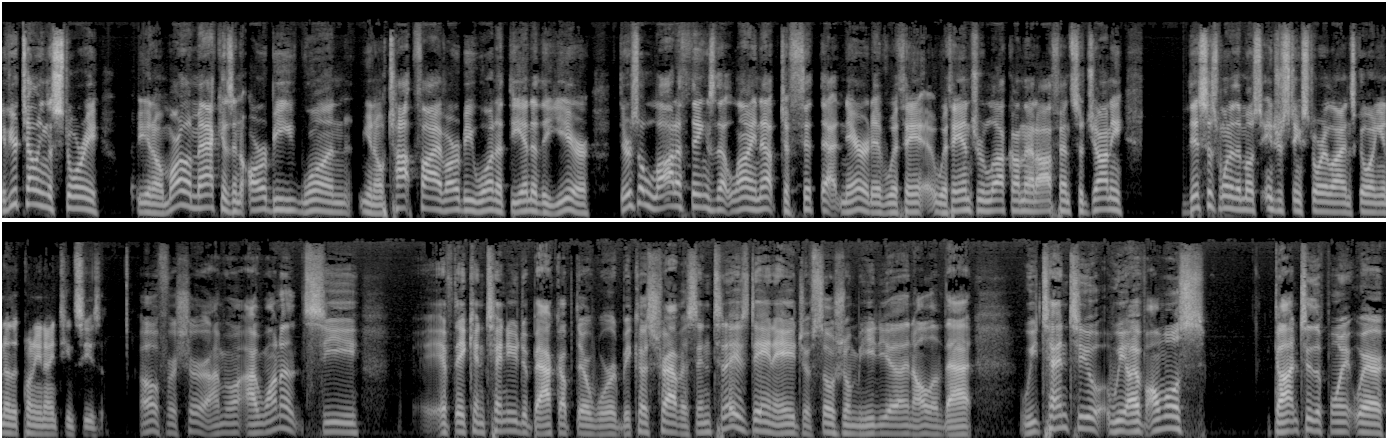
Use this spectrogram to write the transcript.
if you're telling the story, you know, Marlon Mack is an RB one, you know, top five RB one at the end of the year. There's a lot of things that line up to fit that narrative with with Andrew Luck on that offense. So Johnny, this is one of the most interesting storylines going into the 2019 season. Oh, for sure. I'm. I want to see if they continue to back up their word because Travis, in today's day and age of social media and all of that, we tend to we have almost gotten to the point where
